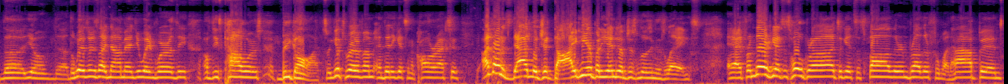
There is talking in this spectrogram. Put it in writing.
the you know the, the wizard's like, "Nah, man, you ain't worthy of these powers. Be gone." So he gets rid of him, and then he gets in a car accident. I thought his dad legit died here, but he ended up just losing his legs. And from there, he has his whole grudge against his father and brother for what happened,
